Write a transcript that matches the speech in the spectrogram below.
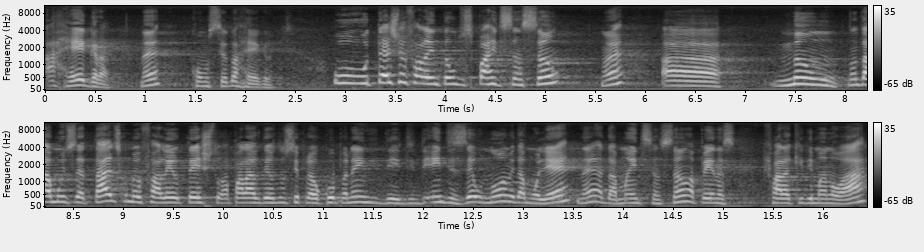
a regra, né? Como sendo a regra. O, o texto vai falar então dos pais de Sansão, né? Ah, não, não dá muitos detalhes, como eu falei, o texto, a palavra de Deus não se preocupa nem de, de, de, em dizer o nome da mulher, né, da mãe de Sansão, apenas fala aqui de Manoá,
